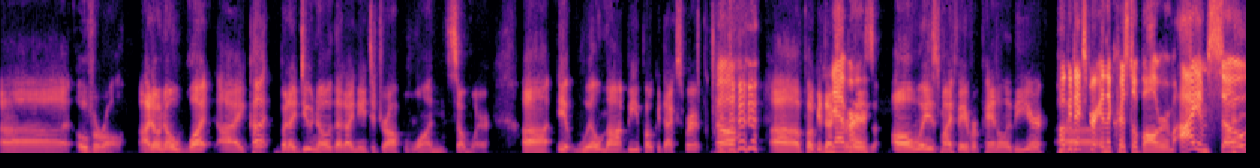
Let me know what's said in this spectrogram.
uh overall i don't know what i cut but i do know that i need to drop one somewhere. Uh it will not be pokedexpert Oh, uh pokedexpert Never. is always my favorite panel of the year. Pokedexpert Uh, in the Crystal Ballroom. I am so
